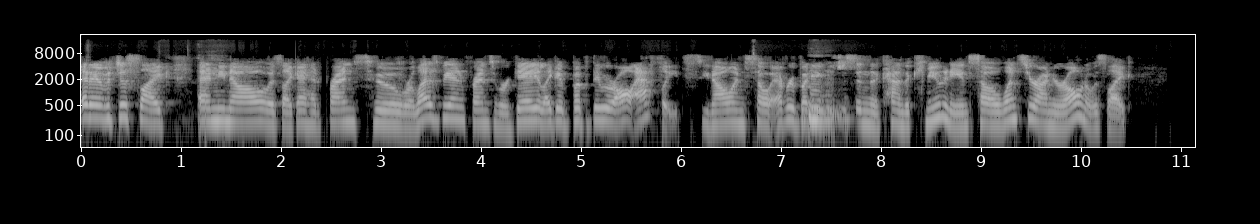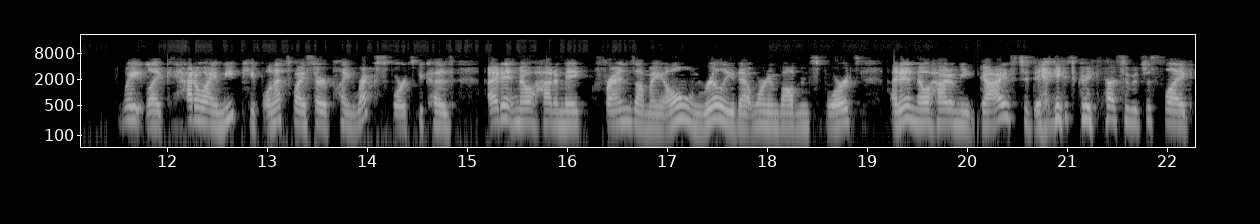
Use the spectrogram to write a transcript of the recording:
and it was just like and you know, it was like I had friends who were lesbian, friends who were gay, like it, but they were all athletes, you know, and so everybody mm-hmm. was just in the kind of the community. And so once you're on your own, it was like wait, like, how do I meet people? And that's why I started playing rec sports because I didn't know how to make friends on my own, really, that weren't involved in sports. I didn't know how to meet guys to date because it was just like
